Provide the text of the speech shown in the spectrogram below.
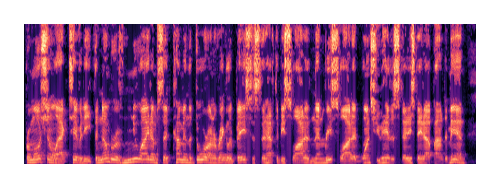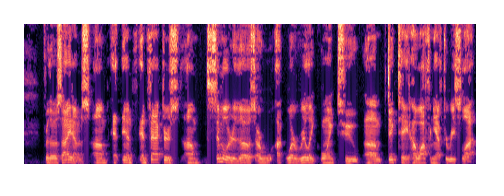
promotional activity, the number of new items that come in the door on a regular basis that have to be slotted and then reslotted once you hit a steady state up on demand for those items. Um, and, and, factors um, similar to those are uh, what are really going to um, dictate how often you have to reslot.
